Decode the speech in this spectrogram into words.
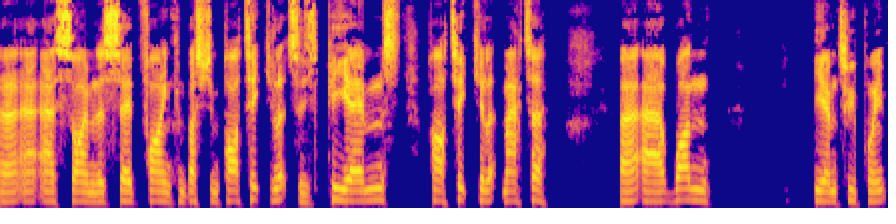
uh, as Simon has said, fine combustion particulates, is PMs, particulate matter. Uh, uh, one PM2.5,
